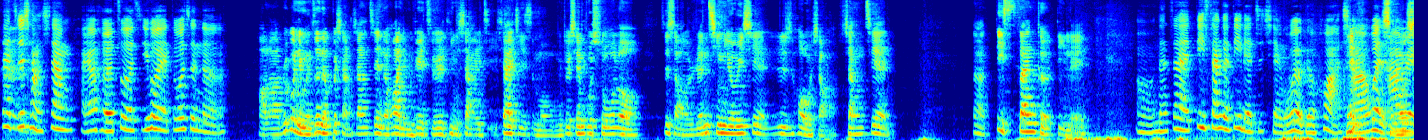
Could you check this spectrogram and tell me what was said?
在职场上还要合作的机会多着呢。好了，如果你们真的不想相见的话，你们可以直接听下一集。下一集什么，我们就先不说喽。至少人情留一线，日后小相见。那第三个地雷，哦，那在第三个地雷之前，我有个话想要问阿瑞。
